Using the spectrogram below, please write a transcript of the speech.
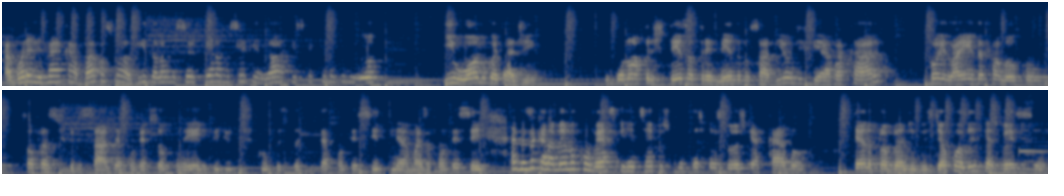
Agora ele vai acabar com a sua vida lá, não sei o que, lá, não sei o que lá, que isso, aquilo, aquilo, outro. E o homem, coitadinho, ficou numa tristeza tremenda, não sabia onde enfiava a cara, foi lá e ainda falou com São Francisco de Sales, né? conversou com ele, pediu desculpas do que tinha acontecido, que não ia mais acontecer. Às vezes aquela mesma conversa que a gente sempre escuta das pessoas que acabam tendo problema de vício de alcoolismo, que às vezes o,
